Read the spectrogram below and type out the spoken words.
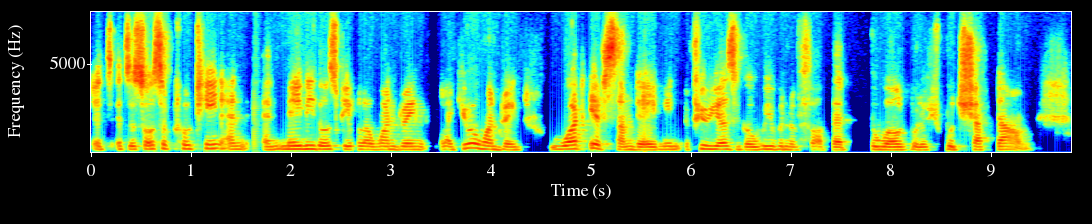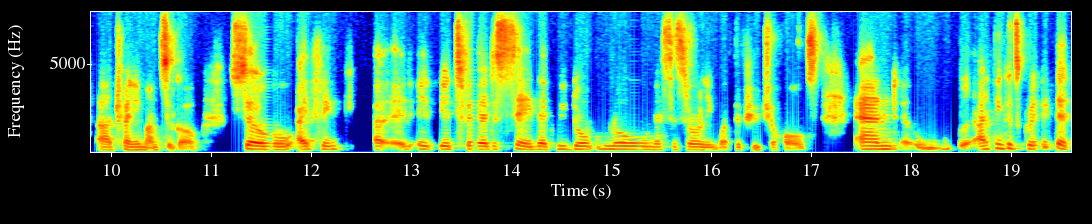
it's it's a source of protein, and and maybe those people are wondering, like you're wondering, what if someday? I mean, a few years ago, we wouldn't have thought that the world would have, would shut down uh, 20 months ago. So I think uh, it, it's fair to say that we don't know necessarily what the future holds. And I think it's great that,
